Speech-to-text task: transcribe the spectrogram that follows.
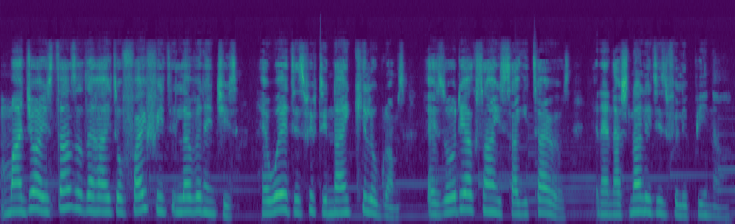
Majoy stands at the height of 5 feet 11 inches. Her weight is 59 kilograms. Her zodiac sign is Sagittarius and her nationality is Filipina.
